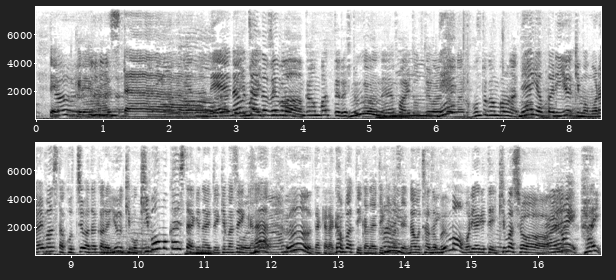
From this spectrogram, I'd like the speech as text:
ってくれました。ねなおちゃんの分も。頑張ってる人からね、ファイトって言われたら、なんか本当頑張らないとね、やっぱり勇気ももらいました。こっちはだから勇気も希望も返してあげないといけませんから、うん、だから頑張っていかないといけません。なおちゃんの分も盛り上げていきましょう。はい。はい。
